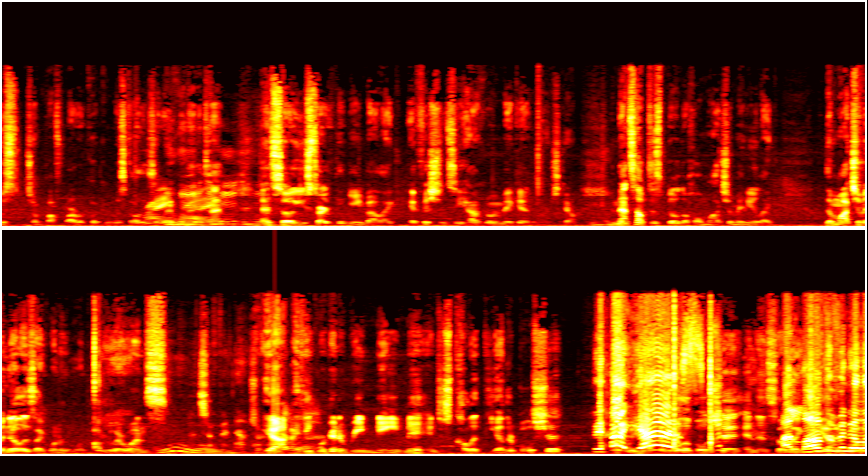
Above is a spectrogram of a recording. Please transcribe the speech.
whisk, jump off barbecue cook and whisk all these Right, away one at a right. time. Mhm, And so you start thinking about like efficiency. How can we make it on a large scale? mhm. And that's helped us build a whole matcha menu. Like the matcha vanilla is like one of the more popular ones. Ooh. Yeah, I think we're gonna rename it and just call it the other bullshit. Yeah, We yes. vanilla bullshit, and then so I love the the, vanilla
